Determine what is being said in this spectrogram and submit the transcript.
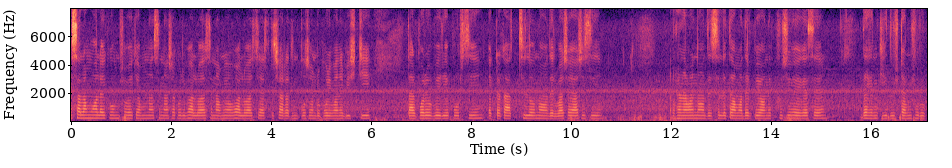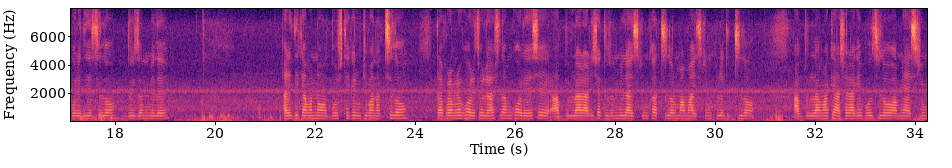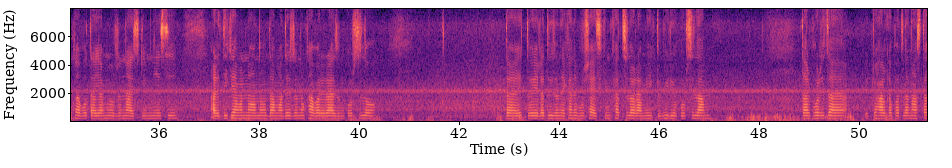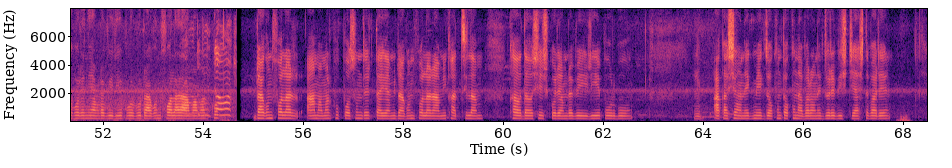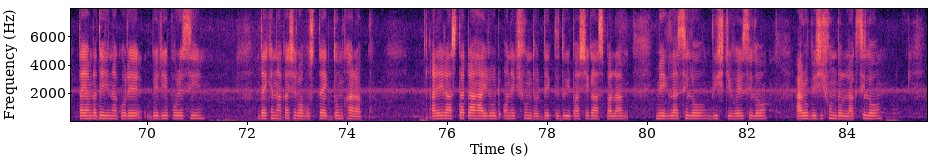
আসসালামু আলাইকুম, সবাই কেমন আছেন? আশা করি ভালো আছেন, আমিও ভালো আছি। আজকে সারাদিন প্রচণ্ড পরিমাণে বৃষ্টি, তারপরেও বেরিয়ে পড়ছি। একটা কাজ ছিল নদের বাসায় আসেছি। এখানে আমার নদের ছেলে তো আমাদের পেয়ে অনেক খুশি হয়ে গেছে। দেখেন কি দুষ্টামি শুরু করে দিয়েছিল দুইজন মিলে। আর এদিকে আমার নদ বস থেকে রুটি বানাচ্ছিল। তারপর আমরা ঘরে চলে আসলাম। ঘরে এসে আবদুল্লাহ আর আরিশা দুজন মিলে আইসক্রিম খাচ্ছিল, ওর মামা আইসক্রিম খুলে দিচ্ছিল। আবদুল্লাহ আমাকে আসার আগে বলছিল, আমি আইসক্রিম খাব, তাই আমি ওর জন্য আইসক্রিম নিয়েছি। আর এদিকে আমার ননদ আমাদের জন্য খাবারের আয়োজন করছিল। তাই তো এরা দুজন এখানে বসে আইসক্রিম খাচ্ছিল আর আমি একটু ভিডিও করছিলাম। তারপরে যা একটু হালকা পাতলা নাস্তা করে নিয়ে আমরা বেরিয়ে পড়ব। ড্রাগন ফল আর আম আমার খুব ড্রাগন ফল আর আম আমার খুব পছন্দের, তাই আমি ড্রাগন ফল আর আমই খাচ্ছিলাম। খাওয়া দাওয়া শেষ করে আমরা বেরিয়ে পড়ব। আকাশে অনেক মেঘ, যখন তখন আবার অনেক জোরে বৃষ্টি আসতে পারে। তাই আমরা দেরি না করে বেরিয়ে পড়েছি। দেখেন আকাশের অবস্থা একদম খারাপ। আর এই রাস্তাটা, হাই রোড, অনেক সুন্দর। দেখতে দুই পাশে গাছপালা। মেঘলা ছিল, বৃষ্টি হয়েছিল আরও বেশি সুন্দর লাগছিল।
